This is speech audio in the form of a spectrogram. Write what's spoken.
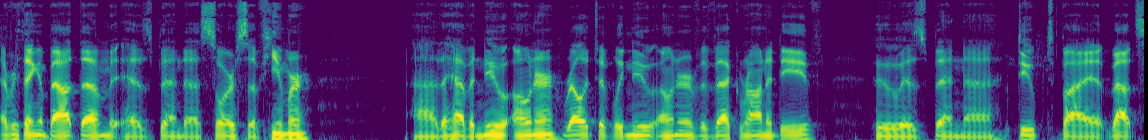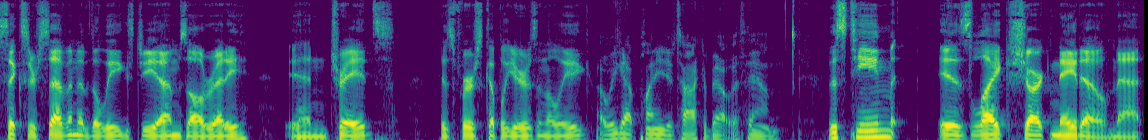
Everything about them has been a source of humor. Uh, they have a new owner, relatively new owner, Vivek Ranadive, who has been uh, duped by about six or seven of the league's GMs already in trades. His first couple years in the league. Oh, we got plenty to talk about with him. This team is like Sharknado, Matt.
